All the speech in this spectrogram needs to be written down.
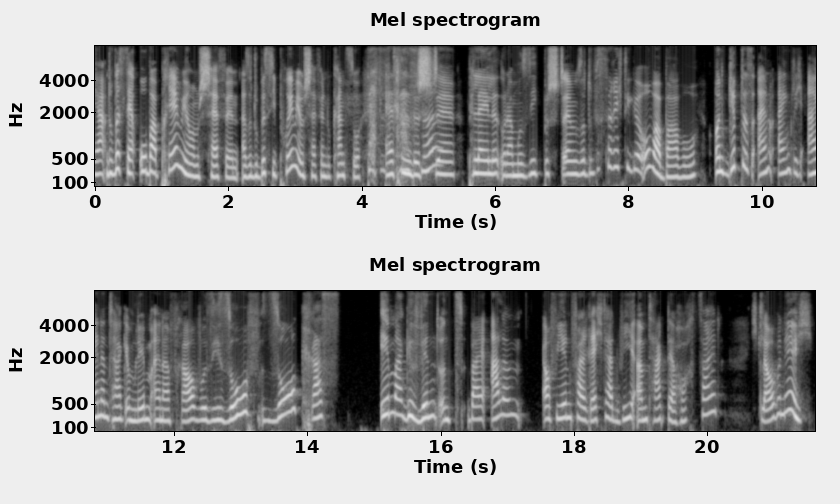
ja, du bist der Oberpremium-Chefin. Also du bist die Premium-Chefin. Du kannst so Essen krass, ne? bestimmen, Playlist oder Musik bestimmen. So, du bist der richtige Oberbabo. Und gibt es ein, eigentlich einen Tag im Leben einer Frau, wo sie so, so krass immer gewinnt und bei allem auf jeden Fall recht hat wie am Tag der Hochzeit? Ich glaube nicht.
